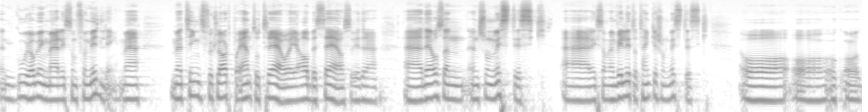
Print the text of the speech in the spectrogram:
en, god jobbing med liksom formidling, med, med, ting forklart på 1, 2, 3 og i ABC osv. Eh, det er også en, journalistisk liksom en vilje til å tenke journalistisk og, og, og,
